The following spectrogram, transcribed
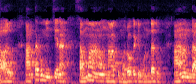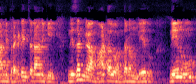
చాలు. అంతకు మించిన సమ్మానం నాకు మరొకటి ఉండదు. ఆనందాన్ని ప్రకటించడానికి నిజంగా మాటలు అందడం లేదు. నేను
